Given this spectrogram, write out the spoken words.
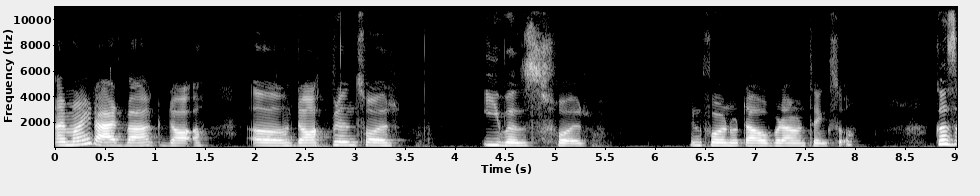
I might add back Dark, uh, Dark Prince or Evas for Inferno Tower, but I don't think so. Because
